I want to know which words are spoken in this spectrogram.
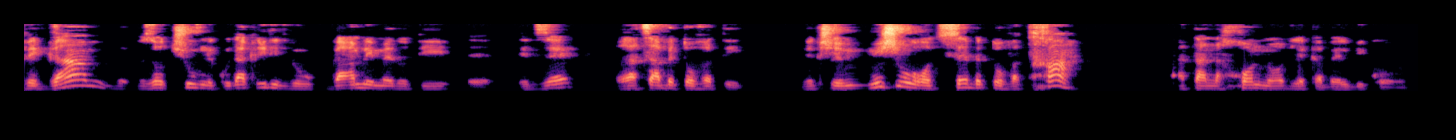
וגם, וזאת שוב נקודה קריטית והוא גם לימד אותי אה, את זה, רצה בטובתי. וכשמישהו רוצה בטובתך, אתה נכון מאוד לקבל ביקורת.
